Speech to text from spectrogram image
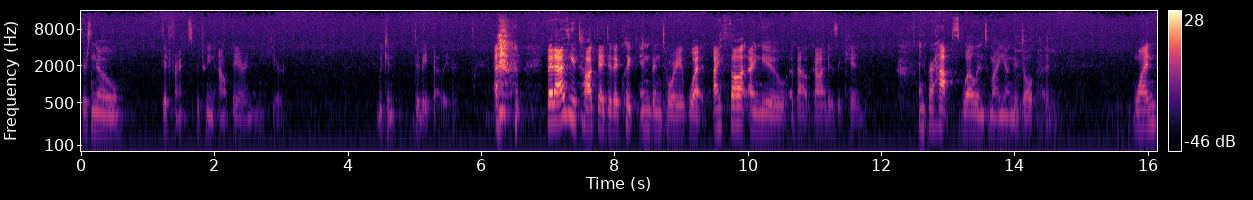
There's no difference between out there and in here. We can debate that later. but as you talked, I did a quick inventory of what I thought I knew about God as a kid, and perhaps well into my young adulthood. One,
